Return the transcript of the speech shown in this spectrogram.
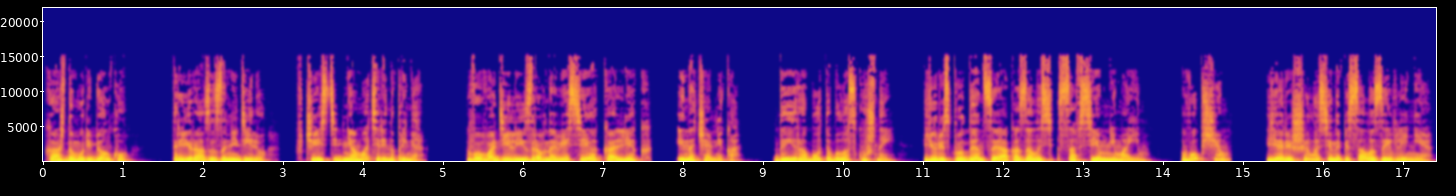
каждому ребенку три раза за неделю, в честь Дня матери, например, выводили из равновесия коллег и начальника. Да и работа была скучной. Юриспруденция оказалась совсем не моим. В общем, я решилась и написала заявление,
